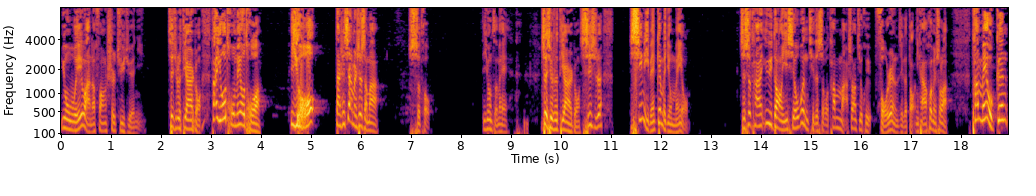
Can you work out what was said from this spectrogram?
用委婉的方式拒绝你，这就是第二种。他有土没有土？有，但是下面是什么？石头。弟兄姊妹，这就是第二种。其实心里边根本就没有。只是他遇到一些问题的时候，他马上就会否认了这个道。你看后面说了，他没有根，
